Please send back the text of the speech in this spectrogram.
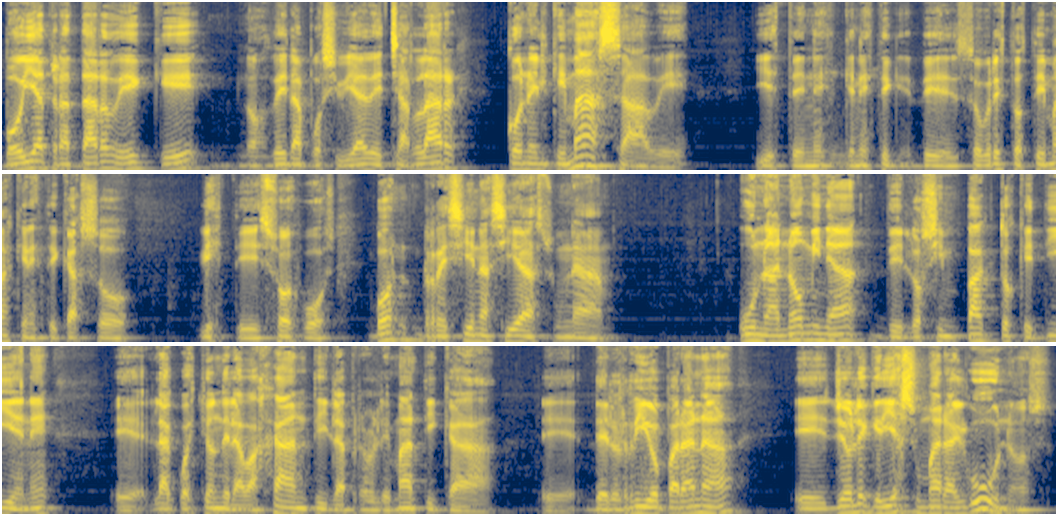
voy a tratar de que nos dé la posibilidad de charlar con el que más sabe y este, en este, sobre estos temas, que en este caso este, sos vos. Vos recién hacías una, una nómina de los impactos que tiene eh, la cuestión de la bajante y la problemática eh, del río Paraná. Yo le quería sumar algunos,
